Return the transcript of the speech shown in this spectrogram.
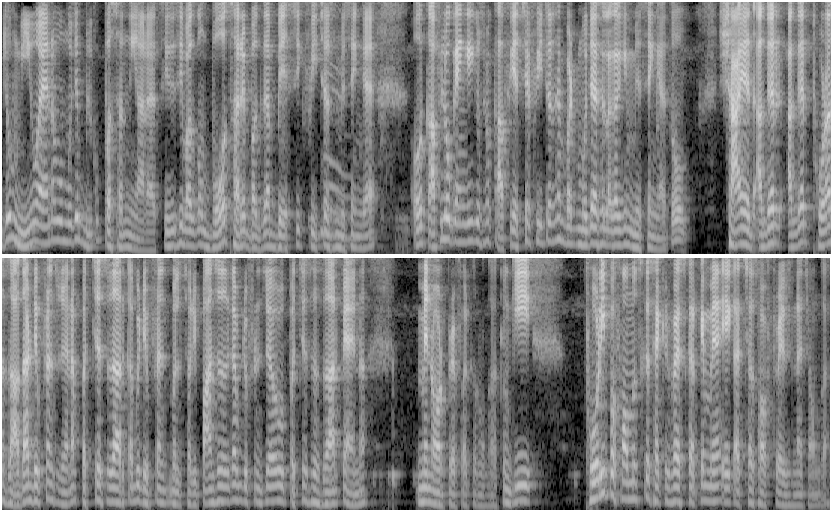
जो मीओ है ना वो मुझे बिल्कुल पसंद नहीं आ रहा है। सीधी सी बात कहूँ बहुत सारे बग्स है बेसिक फीचर्स मिसिंग है। और काफ़ी लोग कहेंगे कि उसमें काफ़ी अच्छे फीचर्स हैं बट मुझे ऐसा लगा कि मिसिंग है। तो शायद अगर अगर थोड़ा ज़्यादा डिफरेंस हो जाए ना, पच्चीस हज़ार का भी डिफरेंस मतलब सॉरी पाँच हज़ार का भी डिफरेंस जो है वो पच्चीस हज़ार पे आए ना, मैं नॉट प्रेफर करूँगा, क्योंकि थोड़ी परफॉर्मेंस का सेक्रीफाइस करके मैं एक अच्छा सॉफ्टवेयर लेना चाहूँगा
